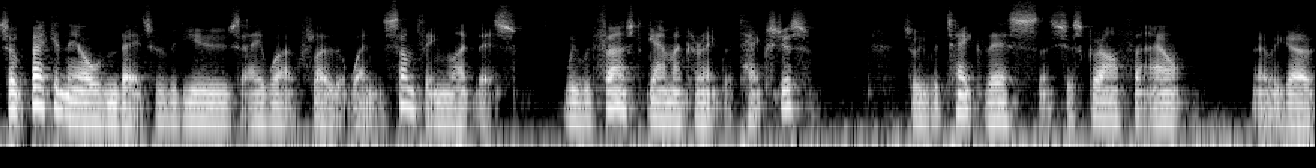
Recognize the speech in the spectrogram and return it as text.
So back in the olden days, we would use a workflow that went something like this. We would first gamma correct the textures. So we would take this, let's just graph that out. There we go.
